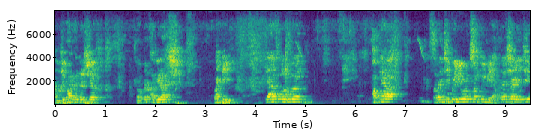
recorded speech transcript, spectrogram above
आमचे मार्गदर्शक डॉक्टर अभिराज पाटील त्याचबरोबर आपल्या सरांची पहिली ओळख सांगतो मी. आपल्या शाळेचे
